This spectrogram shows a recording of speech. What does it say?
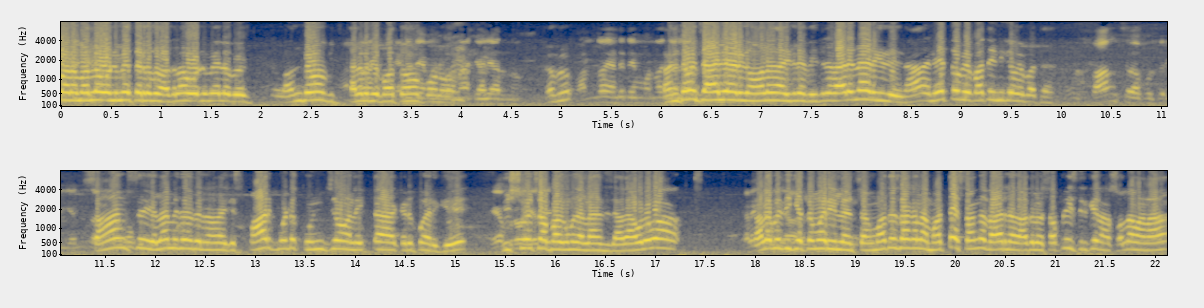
போற மாதிரிலாம் ஒண்ணுமே தெரியல அதெல்லாம் ஒண்ணுமே இல்ல. வந்தோம் தளபதியை பார்த்தோம் போனோம்? வந்தோம் ஜாலியா இருக்கும். அவ்வளவுதான். இதுல இதுல வேற என்ன இருக்குது? நான் நேத்தோ போய் பார்த்தேன் இன்னைக்கு போய் பார்த்தேன். சாங்ஸ் எல்லாமே தான் நல்லா இருக்கு ஸ்பார்க் மட்டும் கொஞ்சம் லைட்டா கடுப்பா இருக்கு. விஷுவல்ஸா பார்க்கும்போது நல்லா இருந்துச்சு. அது அவ்வளவா தளபதிக்கு ஏத்த மாதிரி இல்ல. சாங் மத்த சாங் எல்லாம் மத்த சாங் வேற. அதுல சர்ப்ரைஸ் இருக்கு நான் சொல்ல வேணாம்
